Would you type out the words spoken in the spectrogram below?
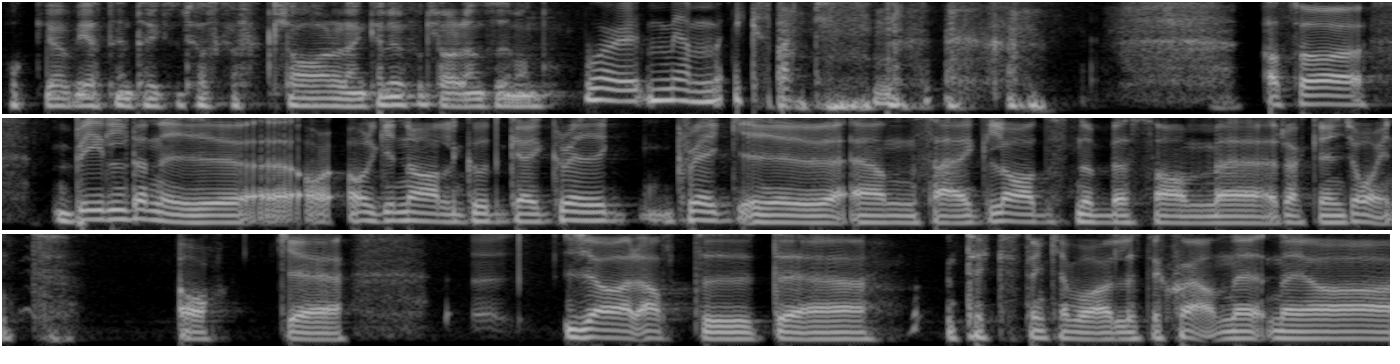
Och jag vet inte riktigt hur jag ska förklara den. Kan du förklara den Simon? Vår mem-expert. Alltså, bilden är ju, eh, original Good Guy Greg, Greg är ju en så här glad snubbe som eh, röker en joint. Och eh, gör alltid, eh, texten kan vara lite skön. När, när jag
